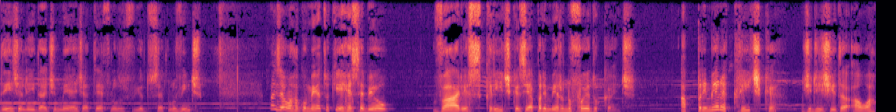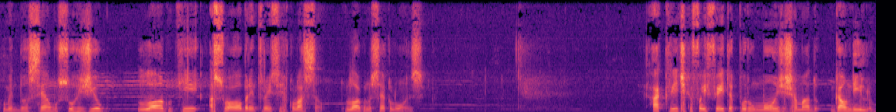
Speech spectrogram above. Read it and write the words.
desde a Idade Média até a filosofia do século XX, mas é um argumento que recebeu várias críticas e a primeira não foi educante. A primeira crítica dirigida ao argumento do Anselmo surgiu logo que a sua obra entrou em circulação, logo no século XI. A crítica foi feita por um monge chamado Gaunilo.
